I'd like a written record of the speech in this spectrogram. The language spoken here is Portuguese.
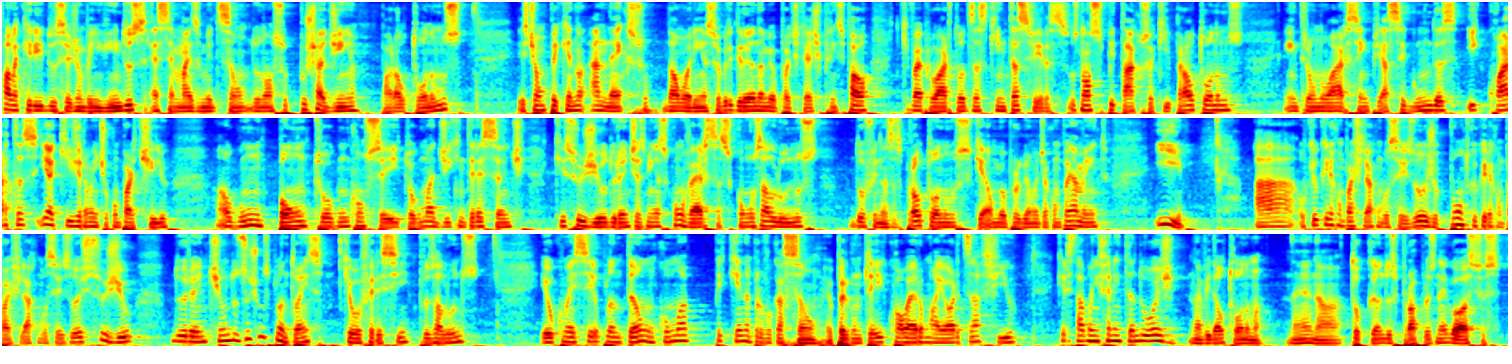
Fala, queridos, sejam bem-vindos. Essa é mais uma edição do nosso Puxadinho para Autônomos. Este é um pequeno anexo da Morinha sobre Grana, meu podcast principal, que vai para o ar todas as quintas-feiras. Os nossos pitacos aqui para autônomos entram no ar sempre às segundas e quartas, e aqui geralmente eu compartilho algum ponto, algum conceito, alguma dica interessante que surgiu durante as minhas conversas com os alunos do Finanças para Autônomos, que é o meu programa de acompanhamento. E a, o que eu queria compartilhar com vocês hoje, o ponto que eu queria compartilhar com vocês hoje, surgiu durante um dos últimos plantões que eu ofereci para os alunos. Eu comecei o plantão com uma pequena provocação. Eu perguntei qual era o maior desafio que eles estavam enfrentando hoje na vida autônoma, né, na, tocando os próprios negócios.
